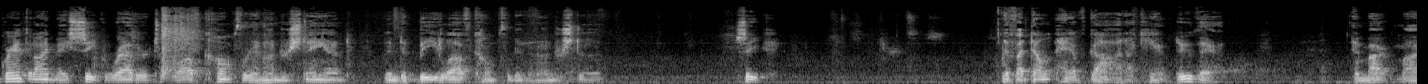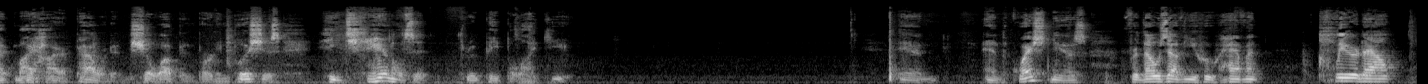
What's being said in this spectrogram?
grant that I may seek rather to love, comfort, and understand than to be loved, comforted, and understood. See, if I don't have God, I can't do that. And my, my, my higher power didn't show up in burning bushes. He channels it through people like you. And and the question is, for those of you who haven't cleared out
